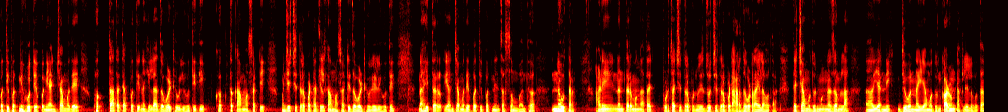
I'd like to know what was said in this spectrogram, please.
पती पत्नी होते. पण यांच्यामध्ये फक्त आता त्या पतीनं हिला जवळ ठेवली होती. ती फक्त कामासाठी म्हणजे चित्रपटातील कामासाठी जवळ ठेवलेली होती. नाहीतर यांच्यामध्ये पती पत्नींचा संबंध नव्हता. आणि नंतर मग आता पुढचा चित्रपट म्हणजे जो चित्रपट अर्धवट राहिला होता त्याच्यामधून मग नजमला यांनी जीवन नय्यामधून काढून टाकलेलं होतं.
